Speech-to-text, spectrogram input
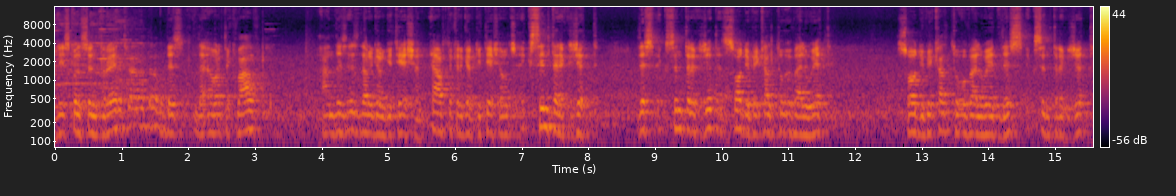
Please concentrate. This the aortic valve, and this is the regurgitation, aortic regurgitation, which is eccentric jet. This eccentric jet is so difficult to evaluate. So difficult to evaluate this eccentric jet,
